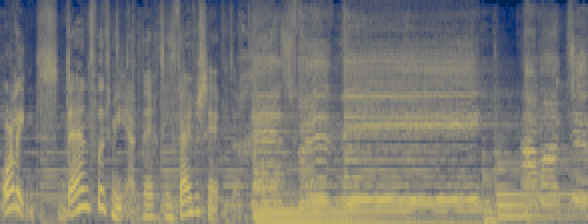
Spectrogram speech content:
Orleans, Dance With Me uit 1975. Dance with me, I want to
